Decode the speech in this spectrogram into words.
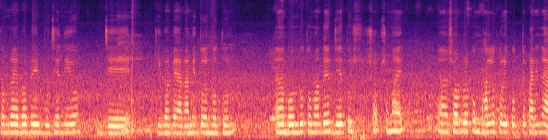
তোমরা এভাবেই বুঝে নিও যে কীভাবে আর আমি তো নতুন। বন্ধু তোমাদের যেহেতু সব সময় সব রকম ভালো করে করতে পারি না,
